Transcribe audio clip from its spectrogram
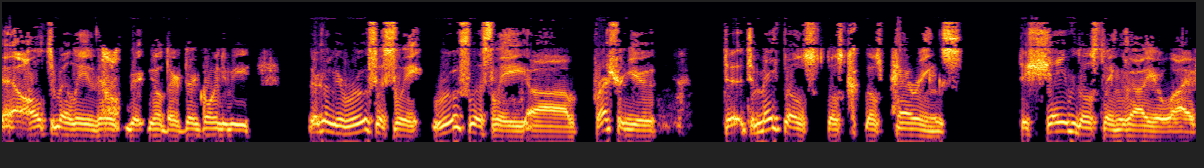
uh, ultimately they're, they're you know they're they're going to be they're going to be ruthlessly ruthlessly uh, pressuring you to to make those those those pairings to shave those things out of your life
